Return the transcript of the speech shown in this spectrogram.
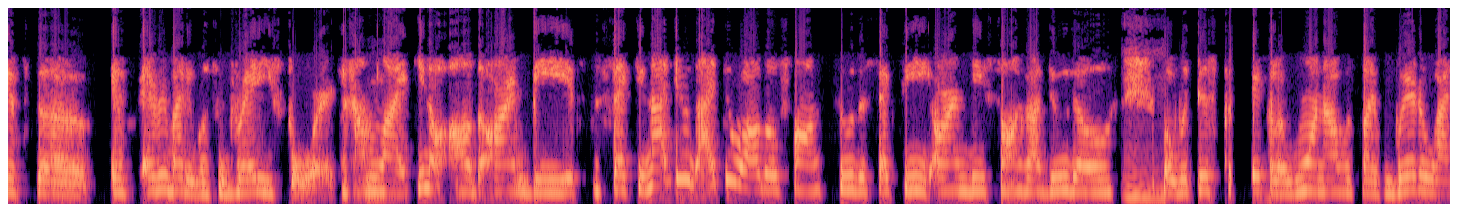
if the if everybody was ready for it because I'm like, you know, all the R and B, it's the sexy. And I do I do all those songs too, the sexy R and B songs. I do those, mm-hmm. but with this particular one, I was like, where do I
